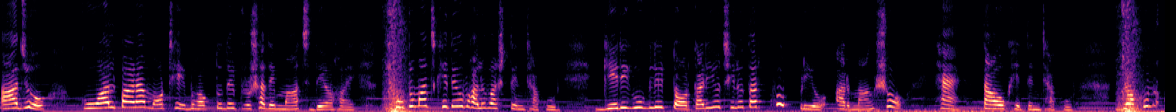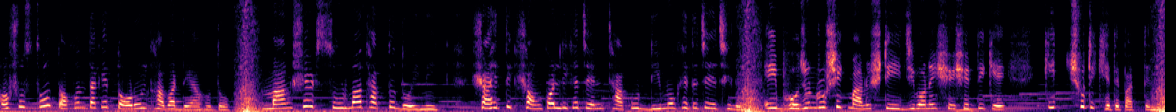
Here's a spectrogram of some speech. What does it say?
আজও গোয়ালপাড়া মঠে ভক্তদের প্রসাদে মাছ দেওয়া হয়। ছোট মাছ খেতেও ভালোবাসতেন ঠাকুর। গেরি গুগলির তরকারিও ছিল তার খুব প্রিয়, আর মাংস? হ্যাঁ তাও খেতেন ঠাকুর। যখন অসুস্থ, তখন তাকে তরল খাবার দেয়া হতো। মাংসের সুরমা থাকতো দৈনিক। সাহিত্যিক শঙ্কর লিখেছেন, ঠাকুর ডিমও খেতে চেয়েছিলেন। এই ভোজন রসিক মানুষটি জীবনের শেষের দিকে কিচ্ছুটি খেতে পারতেন না।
